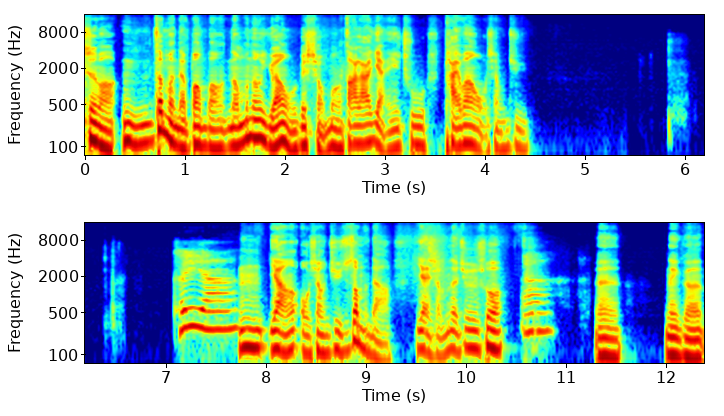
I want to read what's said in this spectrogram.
是吗？嗯，这么的，邦邦，能不能圆我个小梦？咱俩演一出台湾偶像剧，可以啊。嗯，演个偶像剧就这么的，演什么的？就是说，嗯嗯，那个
